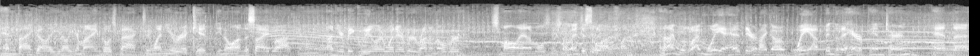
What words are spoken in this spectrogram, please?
And by golly, you know, your mind goes back to when you were a kid, you know, on the sidewalk, you know, on your big wheel or whatever, running over small animals and stuff. It's just a lot of fun. And I'm, I'm way ahead there, and I go way up into the hairpin turn. And uh,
